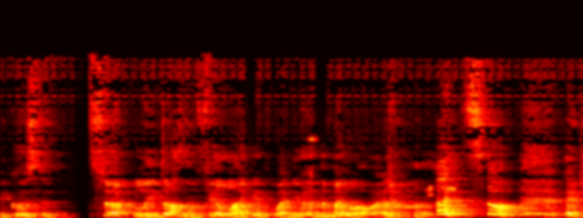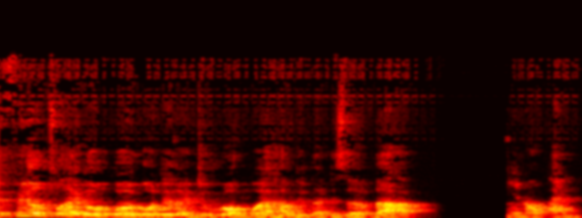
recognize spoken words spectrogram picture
Because it certainly doesn't feel like it when you're in the middle of it. so it feels like, oh, well, what did I do wrong? Well, how did I deserve that? You know, and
